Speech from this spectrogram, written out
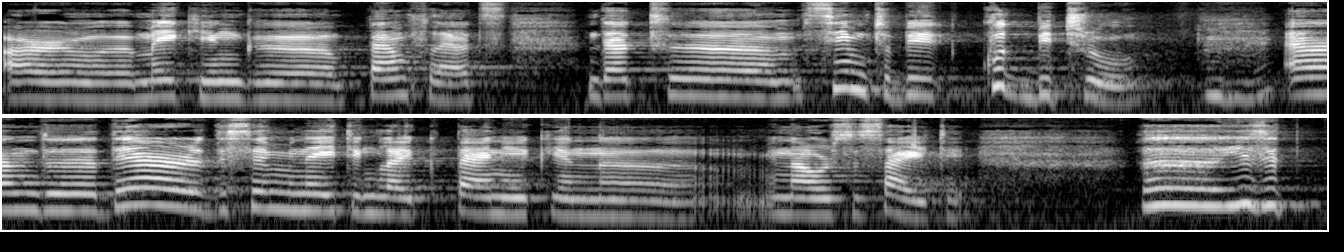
are uh, making uh, pamphlets that um, seem to be could be true, and uh, they are disseminating like panic in uh, in our society. Uh, is it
